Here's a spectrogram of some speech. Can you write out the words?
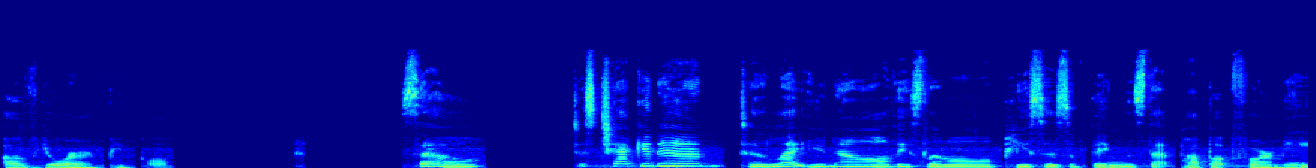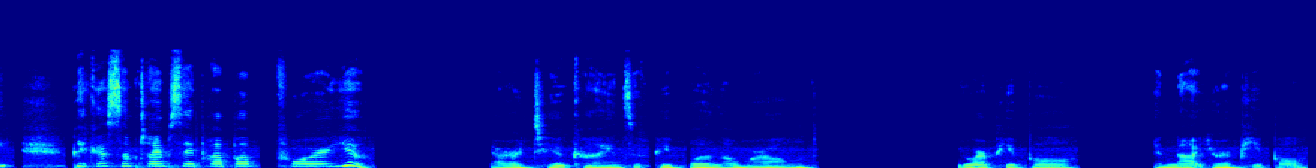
of your people. So, just checking in to let you know all these little pieces of things that pop up for me because sometimes they pop up for you. There are two kinds of people in the world your people and not your people.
